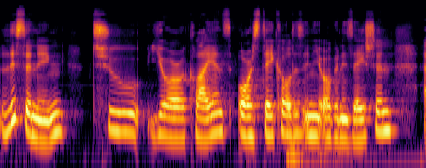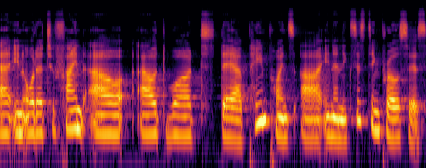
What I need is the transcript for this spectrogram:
listening to your clients or stakeholders in your organization uh, in order to find out, out what their pain points are in an existing process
